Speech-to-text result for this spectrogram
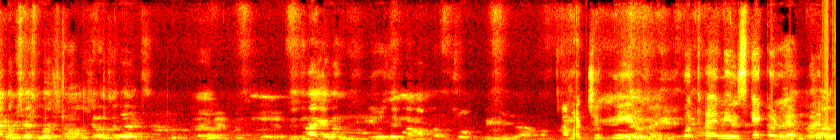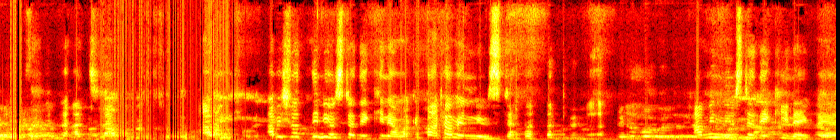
এখন শেষ প্রশ্ন সেটা হচ্ছে দুদিন আগে একজন নিউজ দেখলাম আপনার চোখ নিয়ে আমার চোখ নিয়ে কোথায় নিউজ কে করলেন আচ্ছা। আমি আমি সত্যি নিউজটা দেখিনি আমাকে পাঠাবেন নিউজটা আমি নিউজটা দেখি নাই ভাইয়া।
